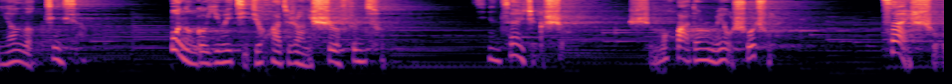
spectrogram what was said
你要冷静下来，不能够因为几句话就让你失了分寸。现在这个时候，什么话都是没有说出来。再说，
